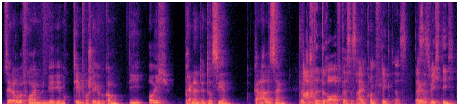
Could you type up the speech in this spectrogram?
sehr darüber freuen, wenn wir eben Themenvorschläge bekommen, die euch brennend interessieren. Kann alles sein. Achtet darauf, dass es ein Konflikt ist. Das ja. ist wichtig.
